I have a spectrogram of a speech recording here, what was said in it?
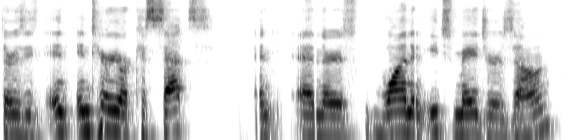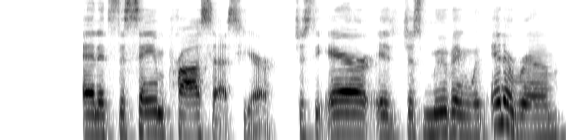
there's these in, interior cassettes and, and there's one in each major zone. And it's the same process here. Just the air is just moving within a room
